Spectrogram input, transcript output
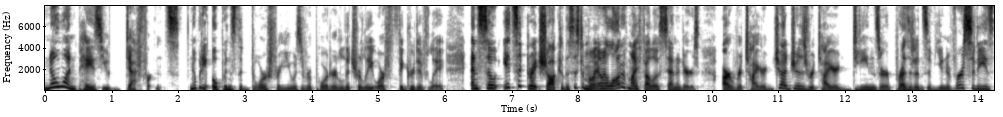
no one pays you deference. Nobody opens the door for you as a reporter, literally or figuratively. And so it's a great shock to the system. And a lot of my fellow senators are retired judges, retired deans, or presidents of universities.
